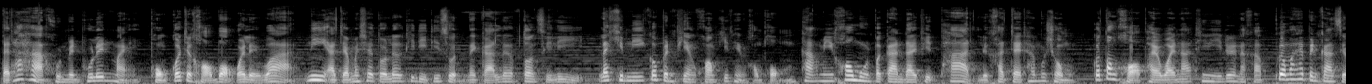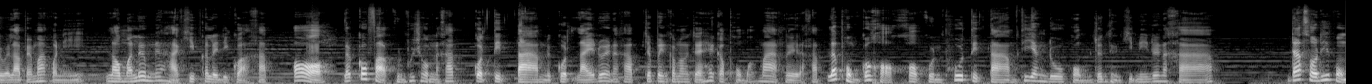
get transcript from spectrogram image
แต่ถ้าหากคุณเป็นผู้เล่นใหม่ ผมก็จะขอบอกไว้เลยว่า นี่อาจจะไม่ใช่ตัวเลือกที่ดีที่สุดในการเริ่มต้นซีรีส์และคลิปนี้ก็เป็นเพียงความคิดเห็นของผม หากมีข้อมูลประการใดผิดพลาด หรือขัดใจท่านผู้ชม ก็ต้องขออภัยไว้ณที่นี้ด้วยนะครับเพื่อไม่ให้เป็นการเสียเวลาไปมากกว่านี้ เรามาเริ่มเนื้อหาคลิปกันเลยดีกว่าครับ อ้อแล้วก็ฝากคุณผู้ชมนะครับ กดติดตามหรือกดไลค์ด้วยนะครับ จะเป็นกำลังใจให้กับผมมากๆเลยนะครับ และผมก็ขอขอบคุณผู้ติดตามที่ยังดูผมจนถึงคลิปนี้ด้วยนะครับดักโซที่ผม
